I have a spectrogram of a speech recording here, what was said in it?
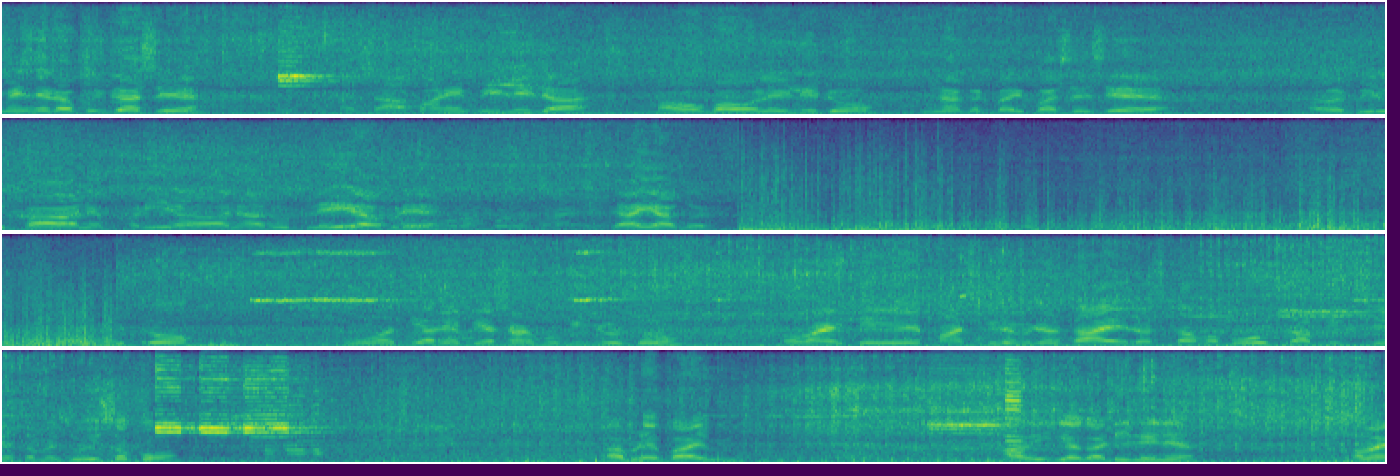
મેંદડા પૂગ્યા છે. ચા પાણી પી લીધા, માવો બાવો લઈ લીધો, જુનાગઢ બાઈપાસે છે. હવે બિલખા અને ખડિયા અને આ રૂટ લઈએ આપણે જાય આગળ. મિત્રો, હું અત્યારે ભેસણ પૂગી ગયો છું. હવે અહીંથી પાંચ કિલોમીટર થાય, રસ્તામાં બહુ ટ્રાફિક છે, તમે જોઈ શકો. આપણે ભાઈ આવી ગયા ગાડી લઈને. અમે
